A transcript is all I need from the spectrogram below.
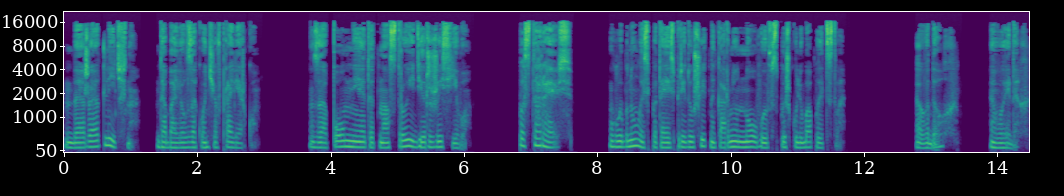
«Даже отлично», — добавил, закончив проверку. «Запомни этот настрой и держись его». «Постараюсь», — улыбнулась, пытаясь придушить на корню новую вспышку любопытства. Вдох, выдох.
